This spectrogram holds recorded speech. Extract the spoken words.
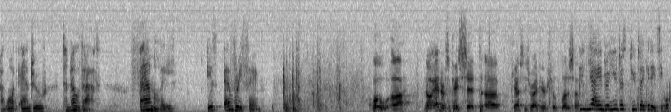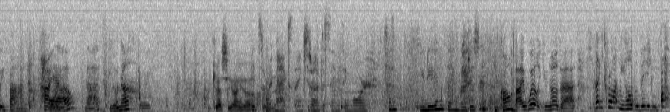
I want Andrew to know that. Family is everything. Whoa, uh, no, Andrew, it's okay, sit. Uh, Cassie's right here. She'll let us out. Yeah, Andrew, you just, you take it easy. We'll be fine. Hi, Lauren? Al. Max, Luna. Cassie, I, uh... It's all right, Max. Thanks. You don't have to say anything more. Honey, you need anything, you just, you call me. I will. You know that. Thanks for letting me hold the baby. Oh,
